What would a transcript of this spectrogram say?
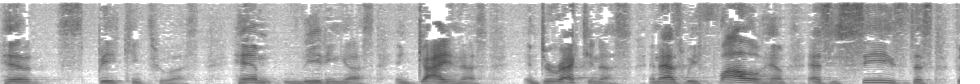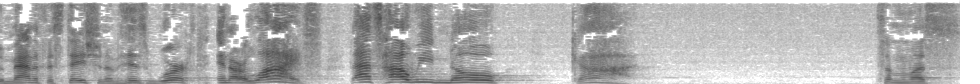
Him speaking to us, him leading us and guiding us and directing us. And as we follow Him, as He sees this, the manifestation of His work in our lives, that's how we know God. Some of us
